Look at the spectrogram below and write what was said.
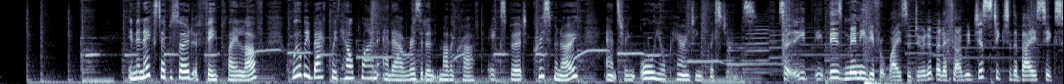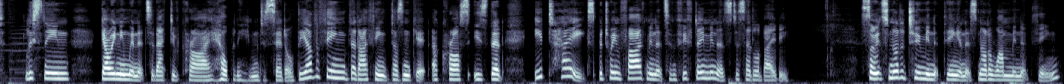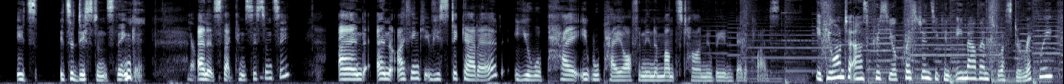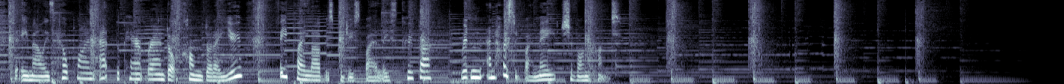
In the next episode of Feed Play Love, we'll be back with Helpline and our resident Mothercraft expert, Chris Minogue, answering all your parenting questions. So it, it, there's many different ways of doing it, but if I would just stick to the basics, listening, going in when it's an active cry, helping him to settle. The other thing that I think doesn't get across is that it takes between five minutes and 15 minutes to settle a baby. So it's not a two minute thing and it's not a one minute thing. It's it's a distance thing. Yep. And it's that consistency. And and I think if you stick at it, you will pay it will pay off and in a month's time you'll be in a better place. If you want to ask Chris your questions, you can email them to us directly. The email is helpline at theparentbrand.com.au. Feed Play Love is produced by Elise Cooper, written and hosted by me, Siobhan Hunt.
